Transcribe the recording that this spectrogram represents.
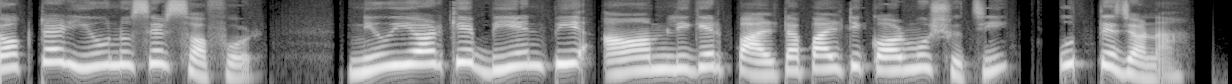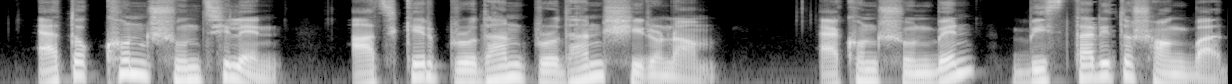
ডক্টর ইউনুসের সফর নিউ ইয়র্কে বিএনপি আওয়ামী লীগের পাল্টাপাল্টি কর্মসূচি উত্তেজনা। এতক্ষণ শুনছিলেন আজকের প্রধান প্রধান শিরোনাম। এখন শুনবেন বিস্তারিত সংবাদ।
